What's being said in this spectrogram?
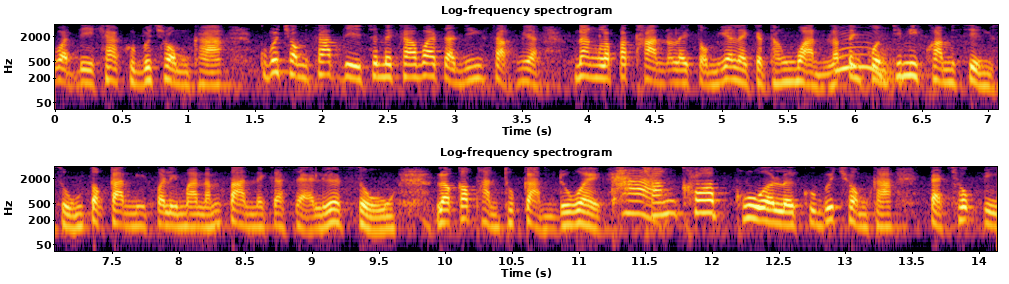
สวัสดีค่ะ คุณผู้ชมคะคุณผู้ชมทราบดีใช่ไหมคะว่าอาจารย์ยิ่งศักดิ์เนี่ยนั่งรับประทานอะไรต่อมีอะไรกันทั้งวัน และเป็นคนที่มีความเสี่ยงสูงต่อการมีปริมาณน้ำตาลในกระแสเลือดสูง แล้วก็พันธุกรรมด้วยค่ะทั้งครอบครัวเลยคุณผู้ชมคะแต่โชคดี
